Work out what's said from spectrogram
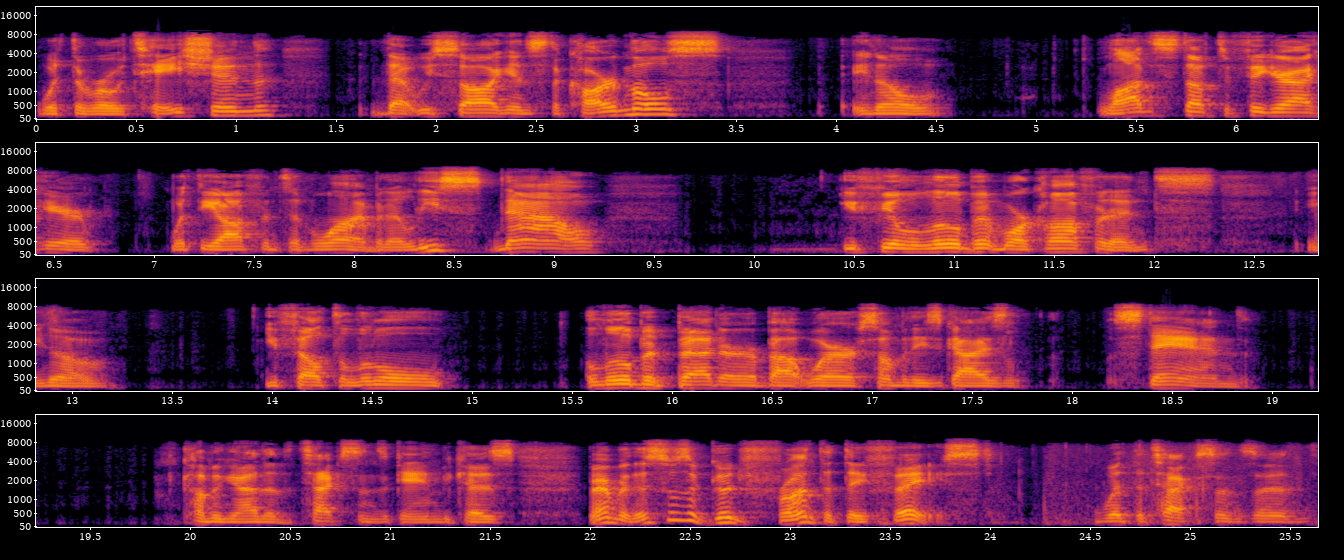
with the rotation that we saw against the Cardinals? you know, a lot of stuff to figure out here with the offensive line, but at least now you feel a little bit more confident. You know, you felt a little a little bit better about where some of these guys stand coming out of the Texans game because remember this was a good front that they faced with the Texans and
